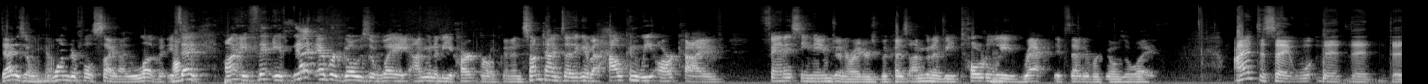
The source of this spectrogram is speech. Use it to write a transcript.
That is a go. wonderful site. I love it. If Awesome. that uh, if that if that ever goes away, I'm going to be heartbroken. And sometimes I think about how can we archive fantasy name generators because I'm going to be totally Hmm. wrecked if that ever goes away. I have to say the, the the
